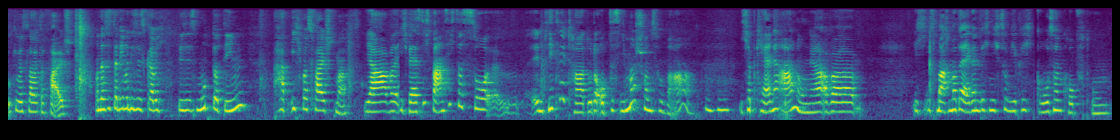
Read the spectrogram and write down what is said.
okay, was läuft da falsch? Und das ist dann immer dieses, glaube ich, dieses Mutterding, habe ich was falsch gemacht? Ja, aber ich weiß nicht, wann sich das so äh, entwickelt hat oder ob das immer schon so war. Ich habe keine Ahnung, ja, aber ich, ich mache mir da eigentlich nicht so wirklich groß einen Kopf drum.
